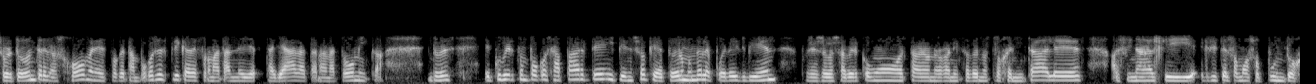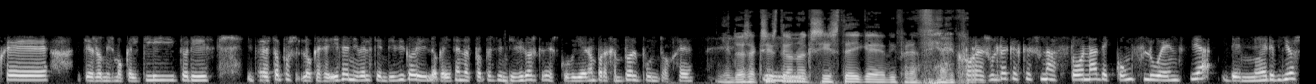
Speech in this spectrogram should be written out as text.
sobre todo entre los jóvenes, porque tampoco se explica de forma tan detallada, tan anatómica. Entonces, he cubierto un poco esa parte y pienso que a todo el mundo le puede ir bien, pues eso, saber cómo están organizados nuestros genitales, al final si existe el famoso punto G, que es lo mismo que el clítoris, y todo esto, pues lo que se dice a nivel científico y lo que dicen los propios científicos que descubrieron, por ejemplo, el punto G. Y entonces, ¿existe Y- o no existe y qué diferencia hay? con- resulta que es que es una zona de confluencia de nervios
